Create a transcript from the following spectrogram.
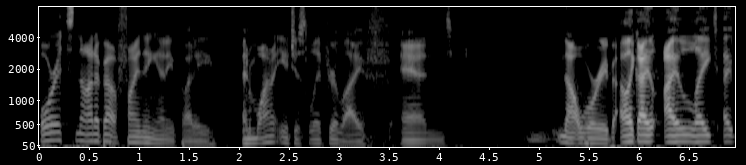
or it's not about finding anybody. and why don't you just live your life and not worry about like I I like I,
